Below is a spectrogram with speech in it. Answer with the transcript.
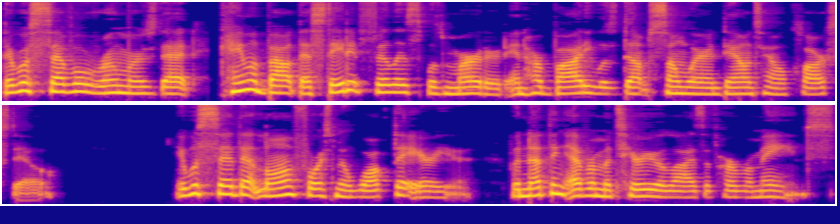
There were several rumors that came about that stated Phyllis was murdered and her body was dumped somewhere in downtown Clarksdale. It was said that law enforcement walked the area, but nothing ever materialized of her remains.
